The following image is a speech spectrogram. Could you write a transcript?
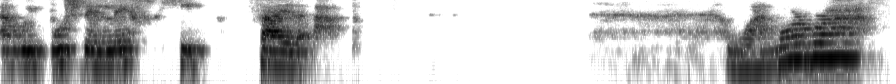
and we push the left hip side up. One more breath.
